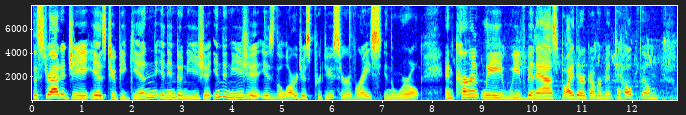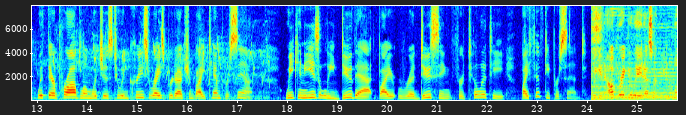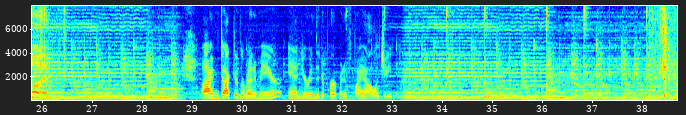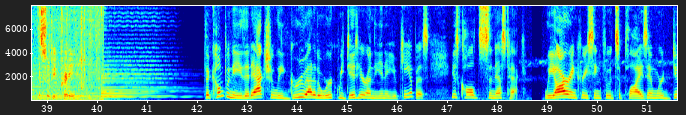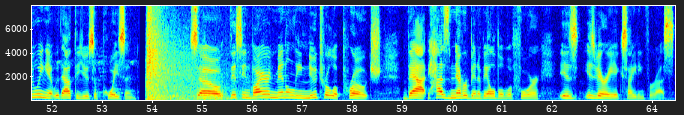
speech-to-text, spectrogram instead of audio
The strategy is to begin in Indonesia. Indonesia is the largest producer of rice in the world. And currently, we've been asked by their government to help them with their problem, which is to increase rice production by 10%. We can easily do that by reducing fertility by 50%. We can upregulate SRB1 I'm Dr. Loretta Mayer, and you're in the Department of Biology. This should be pretty. The company that actually grew out of the work we did here on the NAU campus is called SenesTech. We are increasing food supplies and we're doing it without the use of poison. So this environmentally neutral approach that has never been available before is, is very exciting for us.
